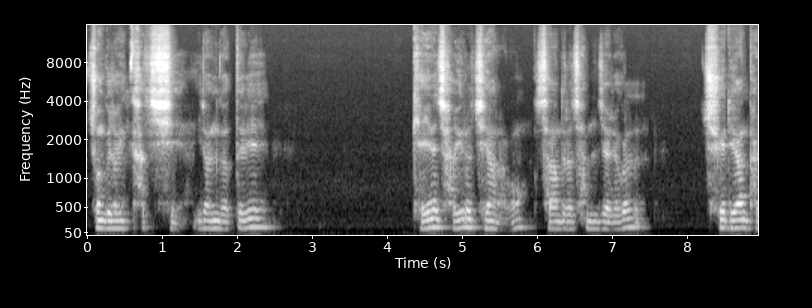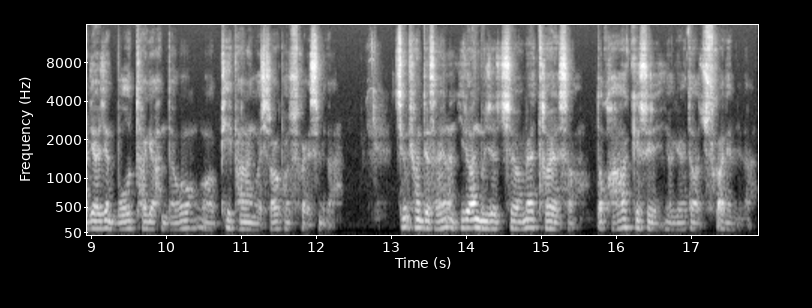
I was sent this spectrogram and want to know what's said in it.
종교적인 가치, 이런 것들이 개인의 자유를 제한하고 사람들의 잠재력을 최대한 발휘하지 못하게 한다고 어, 비판한 것이라고 볼 수가 있습니다. 지금 현대사회는 이러한 문제점에 더해서 또 과학기술이 여기에 더 추가됩니다.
